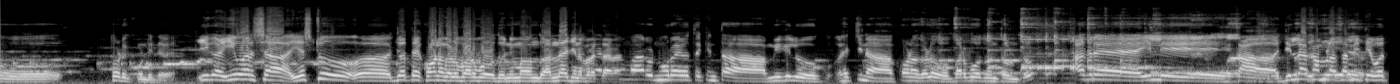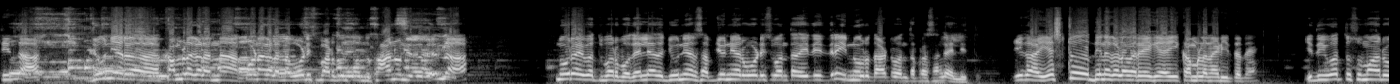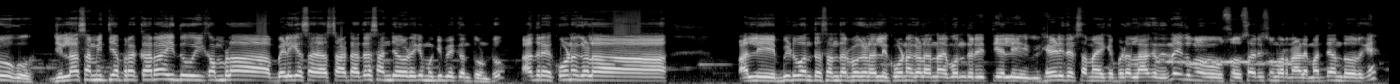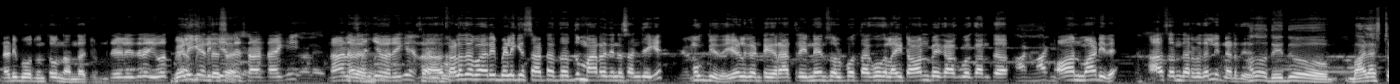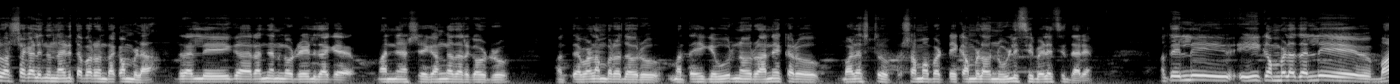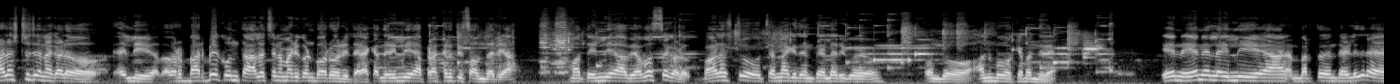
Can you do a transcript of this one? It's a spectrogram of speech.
ತೊಡಗಿಕೊಂಡಿದ್ದೇವೆ. ಈಗ ಈ ವರ್ಷ ಎಷ್ಟು ಆ, ಜೊತೆ ಕೋಣಗಳು ಬರಬಹುದು ನಿಮ್ಮ ಒಂದು ಅಂದಾಜಿನ ಪ್ರಕಾರ? ಸುಮಾರು ನೂರೈವತ್ತಕ್ಕಿಂತ ಮಿಗಿಲು ಹೆಚ್ಚಿನ ಕೋಣಗಳು ಬರ್ಬೋದು ಅಂತ ಉಂಟು. ಆದ್ರೆ ಇಲ್ಲಿ ಕಾ- ಜಿಲ್ಲಾ ಕಂಬಳ ಸಮಿತಿ ವತಿಯಿಂದ ಜೂನಿಯರ್ ಕಂಬಳಗಳನ್ನ ಕೋಣಗಳನ್ನ ಓಡಿಸಬಾರ್ದು ಅಂತ ಒಂದು ಕಾನೂನು ಇರೋದ್ರಿಂದ ನೂರೈವತ್ತು ಬರ್ಬೋದು. ಎಲ್ಲಿಯಾದ್ರೂ ಜೂನಿಯರ್ ಸಬ್ ಜೂನಿಯರ್ ಓಡಿಸುವಂತ ಇದಿದ್ರೆ ಇನ್ನೂರು ದಾಟುವಂತ ಪ್ರಸಂಗ ಇಲ್ಲಿತ್ತು. ಈಗ ಎಷ್ಟು ದಿನಗಳವರೆಗೆ ಈ ಕಂಬಳ ನಡೀತದೆ ಇದು ಇವತ್ತು ಸುಮಾರು ಜಿಲ್ಲಾ ಸಮಿತಿಯ ಪ್ರಕಾರ ಇದು ಈ ಕಂಬಳ ಬೆಳಿಗ್ಗೆ ಸ್ಟಾರ್ಟ್ ಆದ್ರೆ ಸಂಜೆವರೆಗೆ ಮುಗಿಬೇಕಂತ ಉಂಟು. ಆದ್ರೆ ಕೋಣಗಳ ಅಲ್ಲಿ ಬಿಡುವಂತ ಸಂದರ್ಭಗಳಲ್ಲಿ ಕೋಣಗಳನ್ನ ಒಂದು ರೀತಿಯಲ್ಲಿ ಹೇಳಿದ ಸಮಯಕ್ಕೆ ಬಿಡಲಾಗದಿಂದ ಇದು ಸು- ಸರಿ ಸುಮಾರು ನಾಳೆ ಮಧ್ಯಾಹ್ನದವರೆಗೆ ನಡಿಬಹುದು ಅಂತ ಒಂದು ಅಂದಾಜು ಅಂತ ಹೇಳಿದ್ರೆ ಇವತ್ತು ಬೆಳಿಗ್ಗೆ ಸ್ಟಾರ್ಟ್ ಆಗಿ ನಾಳೆ ಸಂಜೆವರೆಗೆ ಕಳೆದ ಬಾರಿ ಬೆಳಿಗ್ಗೆ ಸ್ಟಾರ್ಟ್ ಆದದ್ದು ಮಾರನೇ ದಿನ ಸಂಜೆಗೆ ಮುಗ್ದಿದೆ. ಏಳು ಗಂಟೆಗೆ ರಾತ್ರಿ ಇನ್ನೇನು ಸ್ವಲ್ಪ ಹೊತ್ತಾಗುವಾಗ ಲೈಟ್ ಆನ್ ಬೇಕಾಗಬೇಕಂತ ಆನ್ ಮಾಡಿದೆ. ಆ ಸಂದರ್ಭದಲ್ಲಿ ನಡೆದಿದೆ. ಹೌದು ಇದು ಬಹಳಷ್ಟು ವರ್ಷಗಳಿಂದ ನಡೀತಾ ಬರುವಂತ ಕಂಬಳ. ಇದರಲ್ಲಿ ಈಗ ರಂಜನ್ ಗೌಡ್ರು ಹೇಳಿದಾಗೆ ಮಾನ್ಯ ಶ್ರೀ ಗಂಗಾಧರ ಗೌಡ್ರು ಮತ್ತೆ ಒಳಂಬರದವರು ಮತ್ತೆ ಹೀಗೆ ಊರಿನವರು ಅನೇಕರು ಬಹಳಷ್ಟು ಶ್ರಮ ಪಟ್ಟು ಕಂಬಳವನ್ನು ಉಳಿಸಿ ಬೆಳೆಸಿದ್ದಾರೆ. ಮತ್ತೆ ಇಲ್ಲಿ ಈ ಕಂಬಳದಲ್ಲಿ ಬಹಳಷ್ಟು ಜನಗಳು ಇಲ್ಲಿ ಬರಬೇಕು ಅಂತ ಆಲೋಚನೆ ಮಾಡಿಕೊಂಡು ಬರುವವರಿದ್ದಾರೆ ಯಾಕಂದ್ರೆ ಇಲ್ಲಿಯ ಪ್ರಕೃತಿ ಸೌಂದರ್ಯ ಮತ್ತೆ ಇಲ್ಲಿಯ ವ್ಯವಸ್ಥೆಗಳು ಬಹಳಷ್ಟು ಚೆನ್ನಾಗಿದೆ ಅಂತ ಎಲ್ಲರಿಗೂ ಒಂದು ಅನುಭವಕ್ಕೆ ಬಂದಿದೆ. ಏನು, ಏನೆಲ್ಲ ಇಲ್ಲಿ ಬರ್ತದೆ ಅಂತ ಹೇಳಿದ್ರೆ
